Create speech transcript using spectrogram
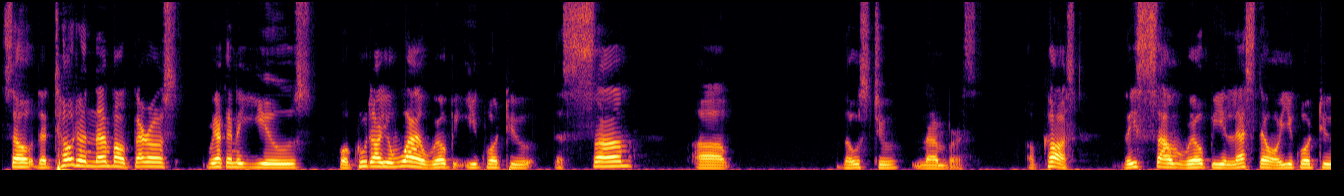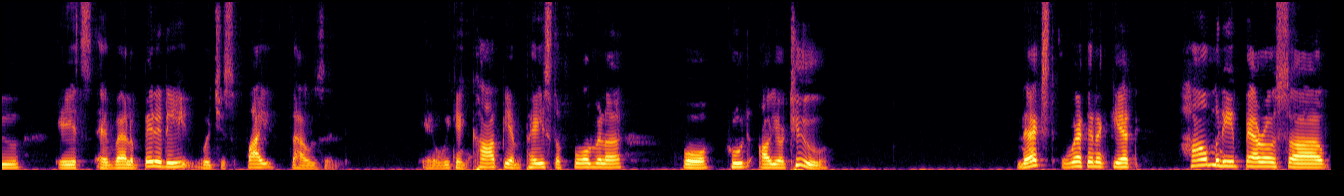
So the total number of barrels we are going to use for crude oil 1 will be equal to the sum of those two numbers. Of course, this sum will be less than or equal to its availability, which is 5,000. And we can copy and paste the formula for crude oil 2. Next, we're going to get how many barrels of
